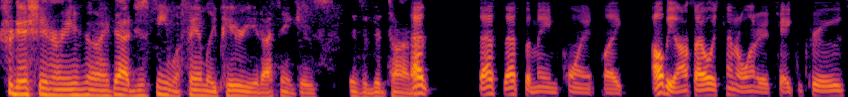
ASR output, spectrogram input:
tradition or anything like that. Just being with family, period. I think is is a good time. That- That's that's the main point. Like I'll be honest, I always kind of wanted to take a cruise.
